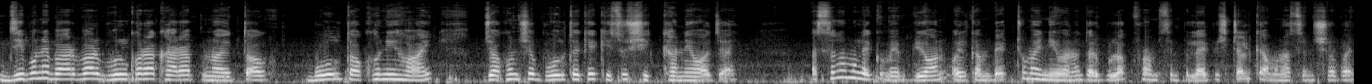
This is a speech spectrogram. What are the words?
জীবনে বারবার ভুল করা খারাপ নয়, ত, ভুল তখনই হয় যখন সে ভুল থেকে কিছু শিক্ষা নেওয়া যায়। আসসালামু আলাইকুম everyone, welcome back to my new another blog from simple life style কেমন আছেন সবাই?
